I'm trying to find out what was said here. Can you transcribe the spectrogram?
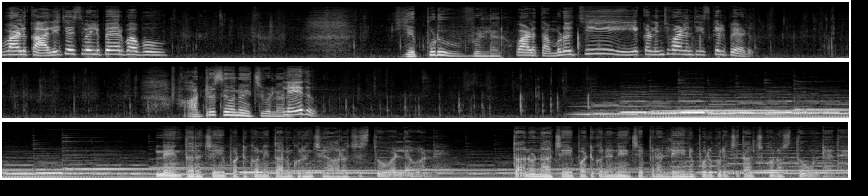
వాళ్ళు ఖాళీ చేసి వెళ్ళిపోయారు బాబు. ఎప్పుడు వెళ్ళారు? వాళ్ళ తమ్ముడు వచ్చి ఇక్కడ నుంచి వాళ్ళని తీసుకెళ్ళిపోయాడు. అడ్రస్ ఏమైనా ఇచ్చి వెళ్ళారు? లేదు. నేను తన చేయి పట్టుకొని తన గురించి ఆలోచిస్తూ వెళ్ళేవాడిని తను నా చేయి పట్టుకొని నేను చెప్పిన లేని పులి గురించి తలుచుకొని వస్తూ ఉండేది.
